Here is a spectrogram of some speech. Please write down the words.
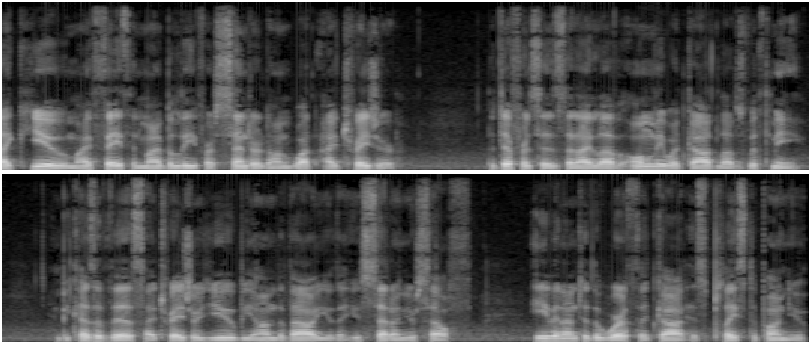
Like you, my faith and my belief are centered on what I treasure. The difference is that I love only what God loves with me, and because of this I treasure you beyond the value that you set on yourself, even unto the worth that God has placed upon you.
